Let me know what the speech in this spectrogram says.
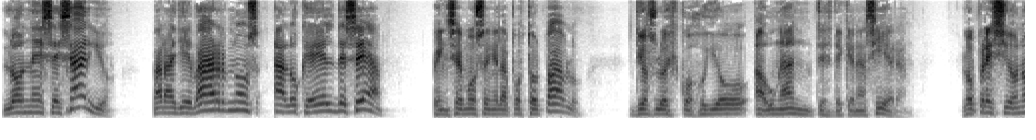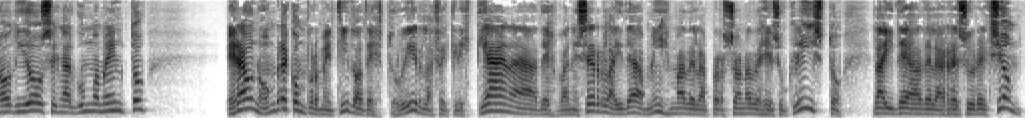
Lo necesario para llevarnos a lo que Él desea. Pensemos en el apóstol Pablo. Dios lo escogió aún antes de que naciera. ¿Lo presionó Dios en algún momento? Era un hombre comprometido a destruir la fe cristiana, a desvanecer la idea misma de la persona de Jesucristo, la idea de la resurrección.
